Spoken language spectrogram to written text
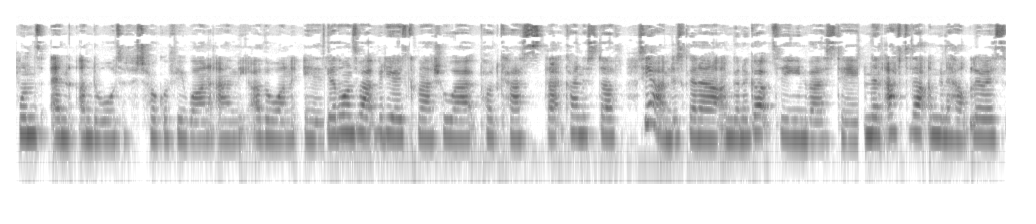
One's an underwater photography one and the other one is the other one's about videos, commercial work, podcasts, that kind of stuff. So yeah, I'm just gonna I'm gonna go up to the university and then after that I'm gonna help Lewis.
